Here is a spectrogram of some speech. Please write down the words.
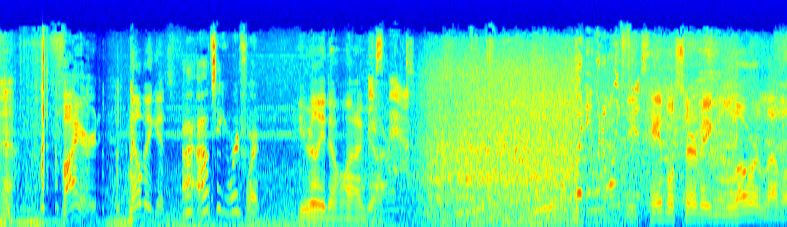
Yeah. Fired. Nobody gets. I'll take your word for it. You really don't want to go. But it would only The fit us. table serving lower level.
